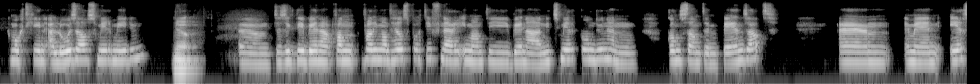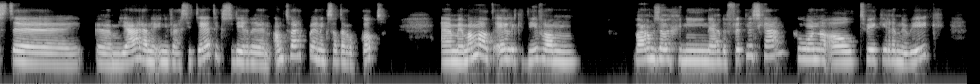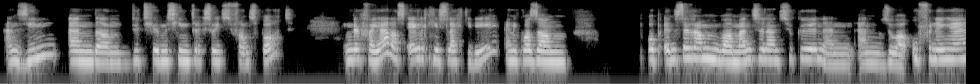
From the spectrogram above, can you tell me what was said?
ik mocht geen allo zelfs meer meedoen. Ja. Um, dus ik deed bijna van, van iemand heel sportief naar iemand die bijna niets meer kon doen en constant in pijn zat. En in mijn eerste um, jaar aan de universiteit, ik studeerde in Antwerpen en ik zat daar op kot. En mijn mama had eigenlijk het idee van, waarom zou je niet naar de fitness gaan? Gewoon al twee keer in de week en zien. En dan doet je misschien terug zoiets van sport. Ik dacht van, ja, dat is eigenlijk geen slecht idee. En ik was dan op Instagram wat mensen aan het zoeken en, en zo wat oefeningen.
